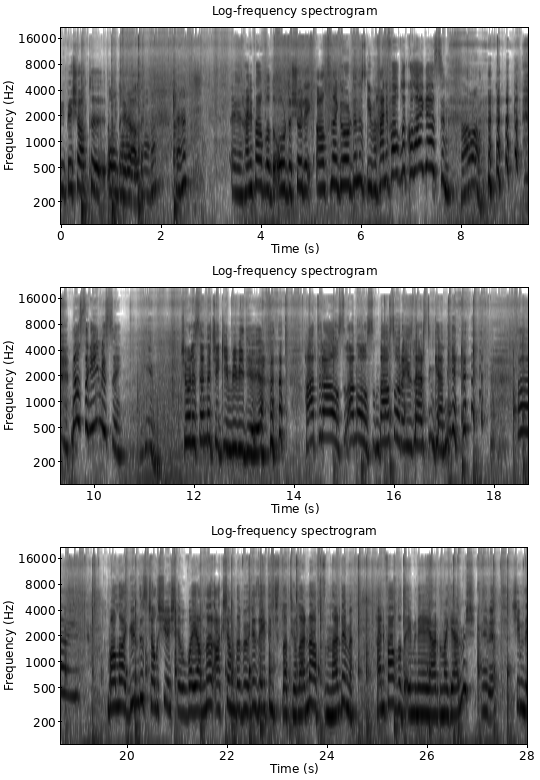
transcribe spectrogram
Bir 5-6 oldu herhalde. Aha. Aha. Ee, Hanife abla da orada şöyle altına gördüğünüz gibi. Hanife abla kolay gelsin. Tamam. Nasılsın iyi misin? İyiyim. Şöyle sen de çekeyim bir videoya. Hatıra olsun, ana olsun. Daha sonra izlersin kendini. Ay. Vallahi gündüz çalışıyor işte bu bayanlar. Akşam da böyle zeytin çıtlatıyorlar. Ne yapsınlar değil mi? Hanife abla da Emine'ye yardıma gelmiş. Evet. Şimdi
